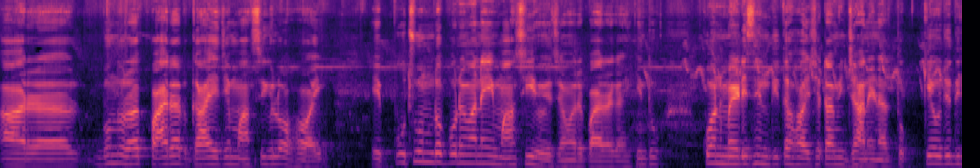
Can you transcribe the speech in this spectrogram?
আর বন্ধুরা, পায়রার গায়ে যে মাছিগুলো হয় এই প্রচণ্ড পরিমাণে এই মাছি হয়েছে আমার পায়রার গায়ে। কিন্তু কোন মেডিসিন দিতে হয় সেটা আমি জানি না। তো কেউ যদি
